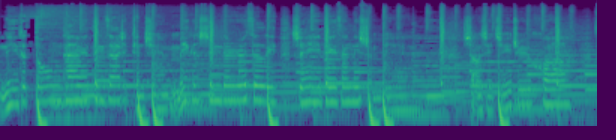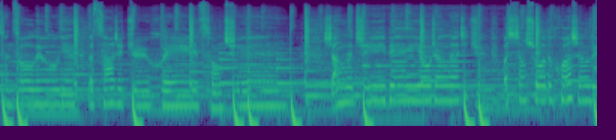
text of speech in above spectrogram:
你的动态停在这天前没更新的日子里，谁陪在你身边？想写几句话，算作留言，潦草几句回忆从前。想了几遍，又转了几圈，把想说的话省略，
